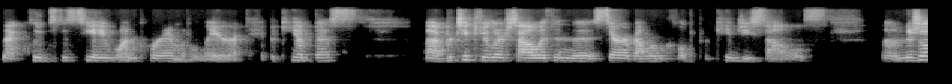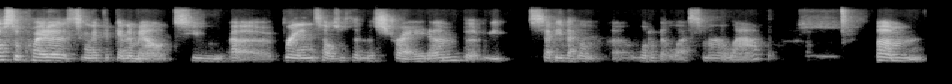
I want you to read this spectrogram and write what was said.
And That includes the CA1 pyramidal layer of the hippocampus, a particular cell within the cerebellum called Purkinje cells. Um, there's also quite a significant amount to uh, brain cells within the striatum, but we study that a, a little bit less in our lab. Um,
